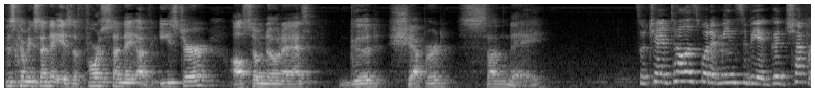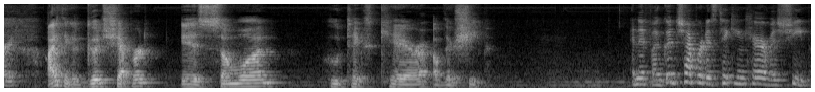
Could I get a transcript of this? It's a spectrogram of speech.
This coming Sunday is the fourth Sunday of Easter, also known as Good Shepherd Sunday. So, Chad, tell us what it means to be a good shepherd. I think a good shepherd is someone who takes care of their sheep. And if a good shepherd is taking care of his sheep,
